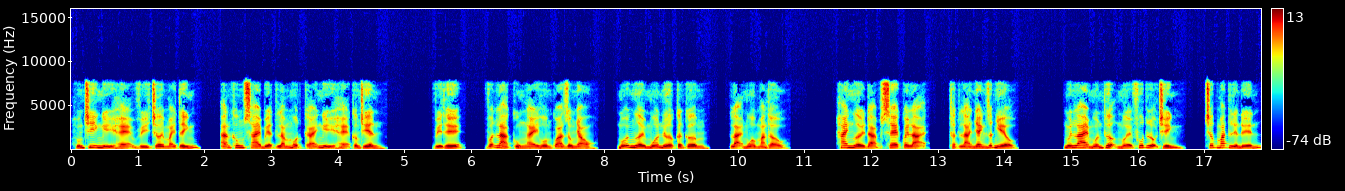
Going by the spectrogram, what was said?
Hùng chi nghỉ hè vì chơi máy tính, ăn không sai biệt lắm một cái nghỉ hè cơm chiên. Vì thế, vẫn là cùng ngày hôm qua giống nhau, mỗi người mua nửa cân cơm, lại mua màn thầu. Hai người đạp xe quay lại, thật là nhanh rất nhiều. Nguyên lai like muốn thượng 10 phút lộ trình, chớp mắt liền đến.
